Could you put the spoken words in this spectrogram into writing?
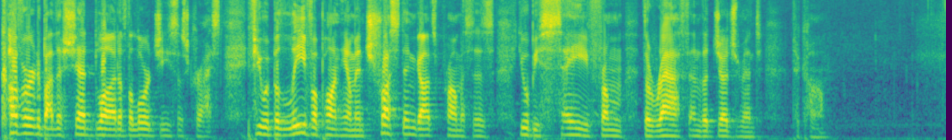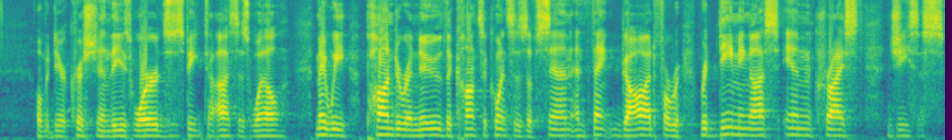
covered by the shed blood of the Lord Jesus Christ. If you would believe upon him and trust in God's promises, you will be saved from the wrath and the judgment to come. Oh, but dear Christian, these words speak to us as well. May we ponder anew the consequences of sin and thank God for redeeming us in Christ Jesus.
